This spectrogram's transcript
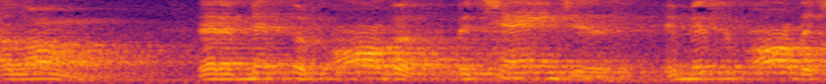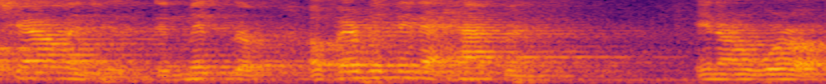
alone. That amidst of all the, the changes, amidst of all the challenges, amidst of, of everything that happens in our world,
